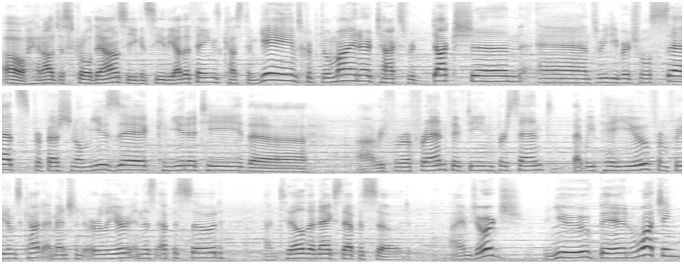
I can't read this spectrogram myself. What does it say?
Oh, and I'll just scroll down so you can see the other things. Custom games, crypto miner, tax reduction, and 3D virtual sets, professional music, community, the uh, refer a friend, 15% that we pay you from Freedom's Cut I mentioned earlier in this episode. Until the next episode, I am George, and you've been watching.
